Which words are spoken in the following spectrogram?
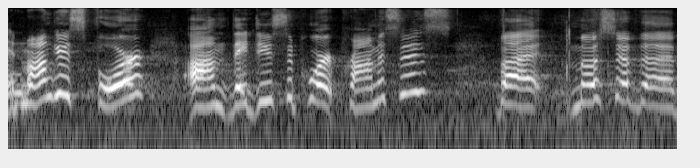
In Mongoose 4, um, they do support promises, but most of the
